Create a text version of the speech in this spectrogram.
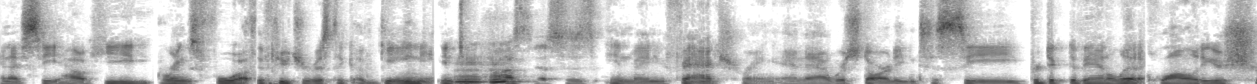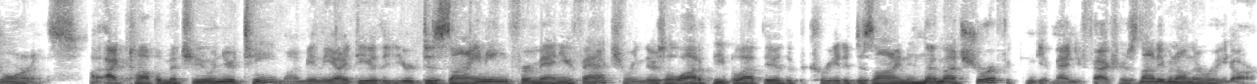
and I see how he brings forth the futuristic of gaming into mm-hmm. processes in manufacturing, and now we're starting to see predictive analytics, quality assurance. I, I compliment you and your team. I mean, the idea that you're designing for manufacturing. There's a lot of people out there that create a design, and they're not sure if it can get manufactured. It's not even on their radar.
